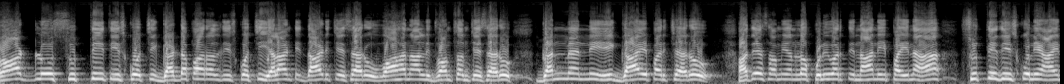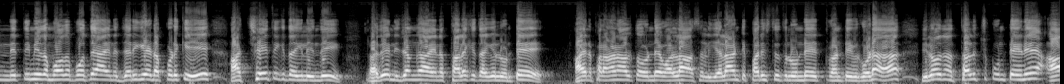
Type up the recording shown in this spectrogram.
రాడ్లు సుత్తి తీసుకొచ్చి గడ్డపారలు తీసుకొచ్చి ఎలాంటి దాడి చేశారు వాహనాల్ని ధ్వంసం చేశారు గన్మెన్ని గాయపరిచారు. అదే సమయంలో పులివర్తి నాని పైన సుత్తి తీసుకుని ఆయన నెత్తి మీద మోదపోతే ఆయన జరిగేటప్పటికి ఆ చేతికి తగిలింది. అదే నిజంగా ఆయన తలకి తగిలి ఉంటే ఆయన ప్రాణాలతో ఉండేవాళ్ళ అసలు ఎలాంటి పరిస్థితులు ఉండేటువంటివి కూడా ఈరోజు తలుచుకుంటేనే ఆ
